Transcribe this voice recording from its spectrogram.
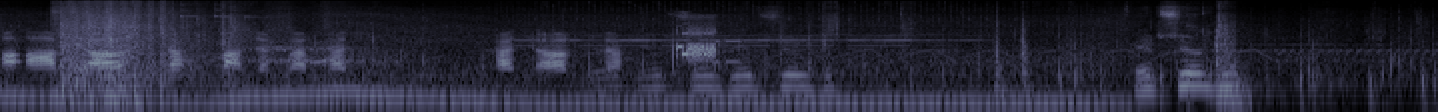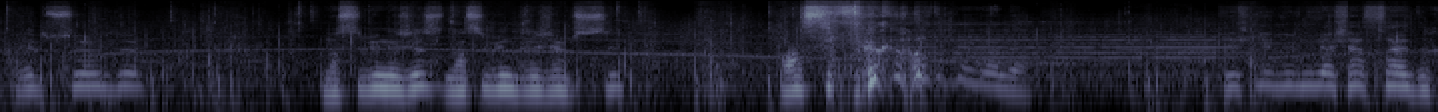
A- abi ağır silah kullanacaklar. Kaç. Kaç ağır silah. Hepsi öldü, hepsi öldü. Hepsi öldü. Hepsi öldü. Nasıl bineceğiz? Nasıl bindireceğim sizi? Asikte kaldık ya böyle. Keşke birini yaşatsaydık.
